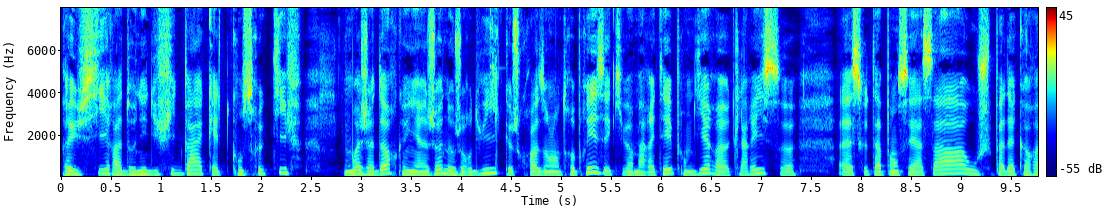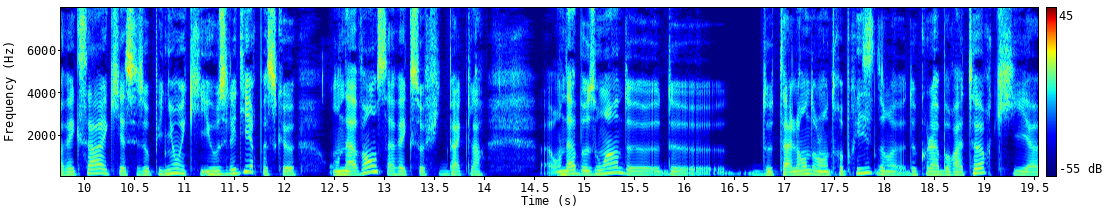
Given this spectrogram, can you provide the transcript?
réussir à donner du feedback, être constructif. Moi, j'adore quand il y a un jeune aujourd'hui que je croise dans l'entreprise et qui va m'arrêter pour me dire Clarisse, est-ce que tu as pensé à ça ou je suis pas d'accord avec ça et qui a ses opinions et qui ose les dire parce que on avance avec ce feedback-là. Euh, on a besoin de, de, de talents dans l'entreprise, de, collaborateurs qui euh,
